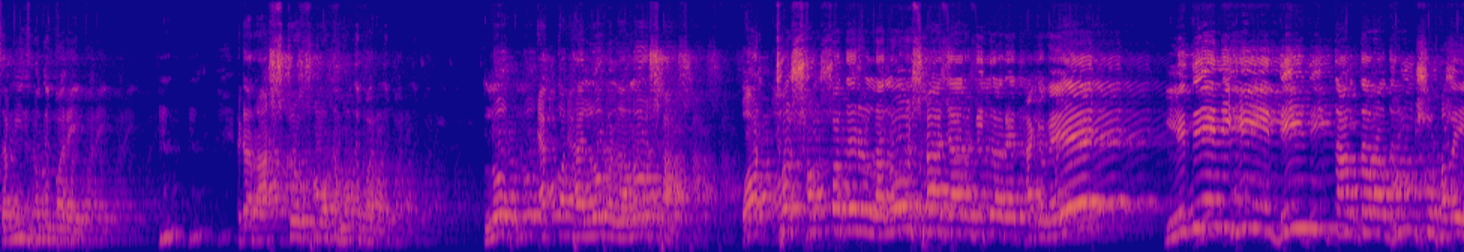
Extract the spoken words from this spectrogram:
জমিন হতে পারে এটা রাষ্ট্র ক্ষমতা হতে পারে। লোভ, এক কথায় লোভ লালসা। অর্থ সম্পদের লালসা যার ভিতরে থাকবে তার দ্বারা ধ্বংস হবে।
